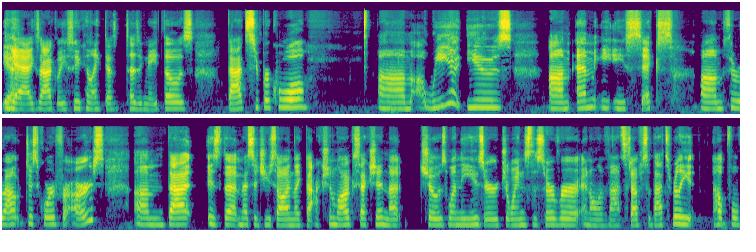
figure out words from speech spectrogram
Yeah. yeah. exactly. So you can like des- designate those. That's super cool. Um we use um MEE6 um throughout Discord for ours. Um that is the message you saw in like the action log section that shows when the user joins the server and all of that stuff. So that's really helpful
